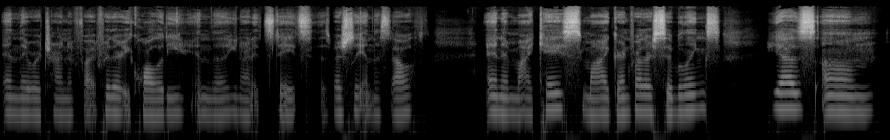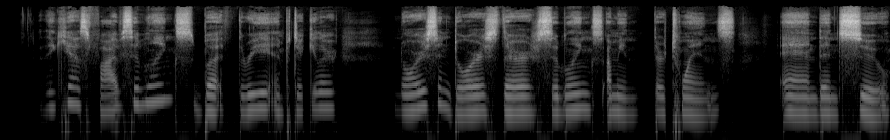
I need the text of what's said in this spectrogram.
and they were trying to fight for their equality in the United States, especially in the South. And in my case, my grandfather's siblings, he has, um, I think he has five siblings, but three in particular. Norris and Doris, they're siblings. I mean, they're twins, and then Sue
